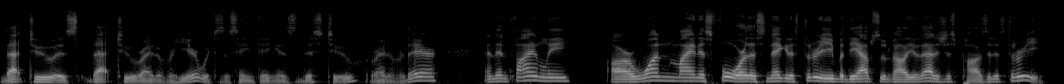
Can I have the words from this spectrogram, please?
That 2 is that 2 right over here, which is the same thing as this 2 right over there. And then finally, our 1 minus 4, that's negative 3, but the absolute value of that is just positive 3,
